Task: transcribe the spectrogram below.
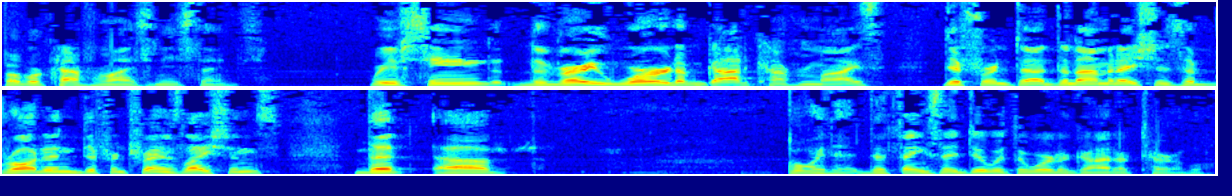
But we're compromising these things. We've seen the very word of God compromise different uh, denominations have brought in different translations that, uh, boy, the, the, things they do with the Word of God are terrible.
